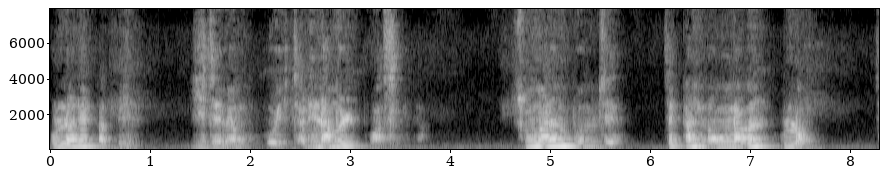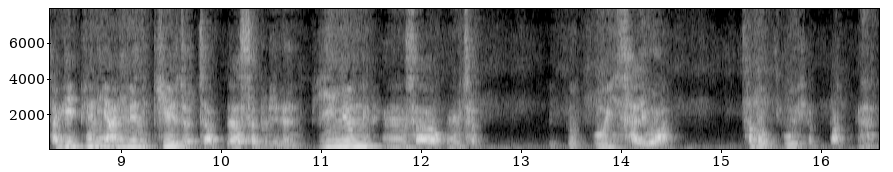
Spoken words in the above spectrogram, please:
혼란에 빠뜨린 이재명 후보의 잔인함을 보았습니다. 수많은 범죄, 재판 농락은 물론 자기 편이 아니면 기회조차 빼앗아 버리는 비명 행사 공천, 입법부의 사유와 사법부 협박 등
